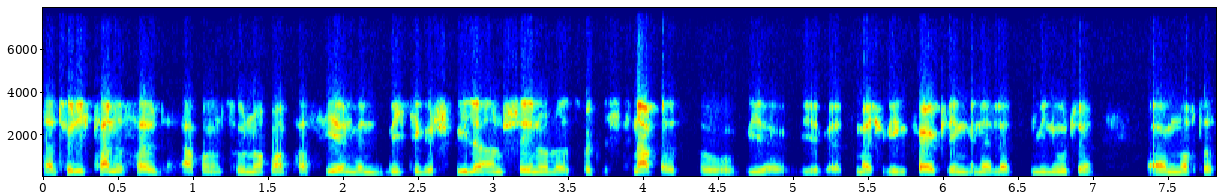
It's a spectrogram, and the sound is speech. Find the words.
natürlich kann es halt ab und zu nochmal passieren, wenn wichtige Spiele anstehen oder es wirklich knapp ist, so wie, wie wir zum Beispiel gegen Völkling in der letzten Minute ähm, noch das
